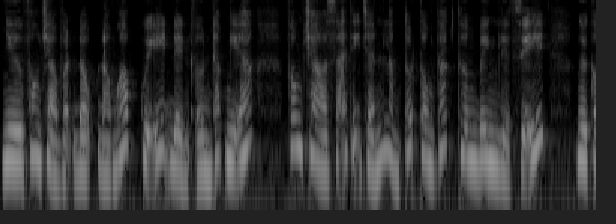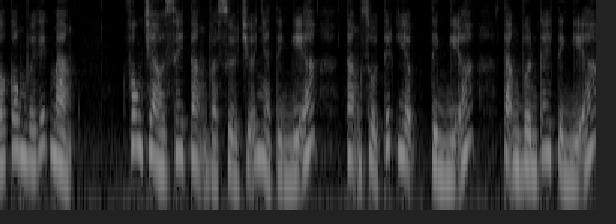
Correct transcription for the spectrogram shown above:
như phong trào vận động đóng góp quỹ đền ơn đáp nghĩa, phong trào xã thị trấn làm tốt công tác thương binh liệt sĩ, người có công với cách mạng, phong trào xây tặng và sửa chữa nhà tình nghĩa, tặng sổ tiết kiệm tình nghĩa, tặng vườn cây tình nghĩa,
